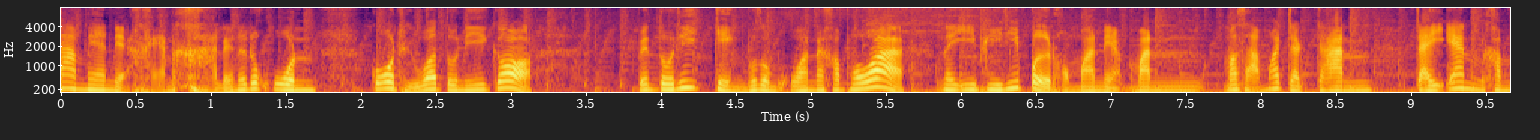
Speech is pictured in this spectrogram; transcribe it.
ล่าแมนเนี่ยแขนขาดเลยนะทุกคน ก็ถือว่าตัวนี้ก็เป็นตัวที่เก่งพอสมควรนะครับ เพราะว่าใน EP ที่เปิดของมันเนี่ยมันมาสามารถจัดการใจแอนคาเม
